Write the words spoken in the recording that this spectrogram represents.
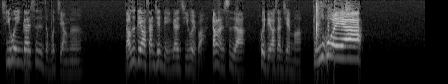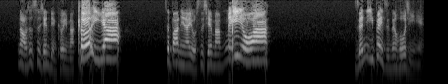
机会应该是怎么讲呢？老是跌到三千点，应该是机会吧？当然是啊，会跌到三千吗？不会呀。那老师四千点可以吗？可以呀。这八年来有四千吗？没有啊。人一辈子能活几年？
